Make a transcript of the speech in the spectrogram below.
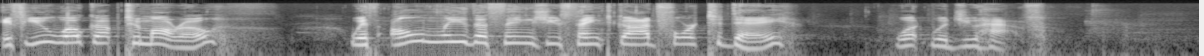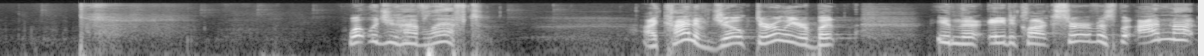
If you woke up tomorrow with only the things you thanked God for today, what would you have? What would you have left? I kind of joked earlier, but in the 8 o'clock service, but I'm not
